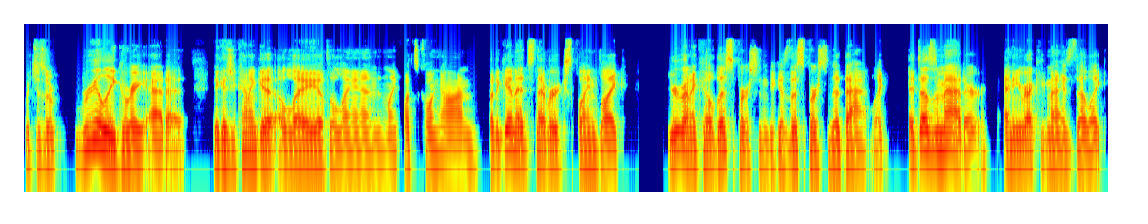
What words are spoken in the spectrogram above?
which is a really great edit because you kind of get a lay of the land and like what's going on. But again, it's never explained like you're going to kill this person because this person did that. Like it doesn't matter. And he recognized that like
